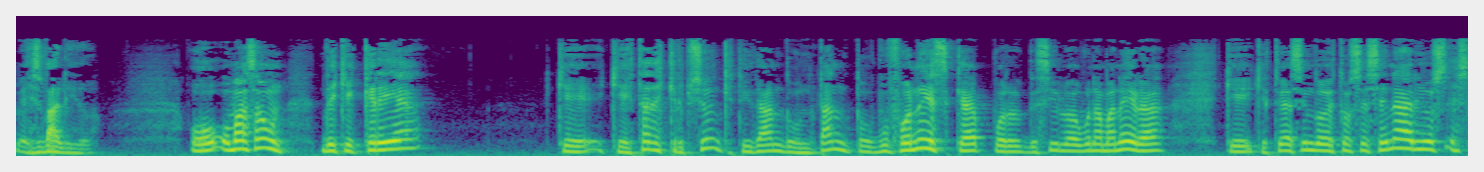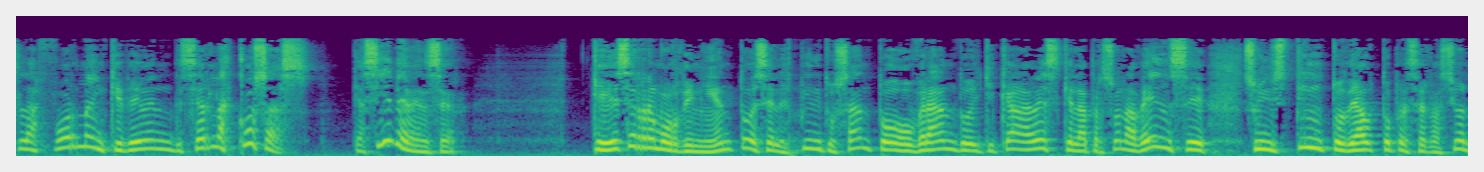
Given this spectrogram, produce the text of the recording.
Es válido. o más aún, de que crea que, esta descripción que estoy dando un tanto bufonesca, por decirlo de alguna manera, que, que estoy haciendo de estos escenarios, es la forma en que deben de ser las cosas, que así deben ser. Que ese remordimiento es el Espíritu Santo obrando y que cada vez que la persona vence su instinto de autopreservación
